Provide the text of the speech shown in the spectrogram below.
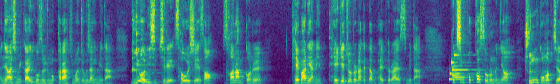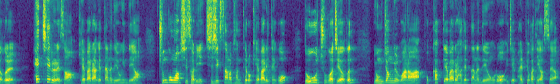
안녕하십니까 이곳을 주목하라 김원주 부장입니다. 2월 27일 서울시에서 서남권을 개발이 아닌 대개조를 하겠다고 발표를 하였습니다. 핵심 포커스로는요 준공업 지역을 해체를 해서 개발하겠다는 내용인데요. 준공업 시설이 지식산업 상태로 개발이 되고 노후 주거 지역은 용적률 완화와 복합 개발을 하겠다는 내용으로 이제 발표가 되었어요.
